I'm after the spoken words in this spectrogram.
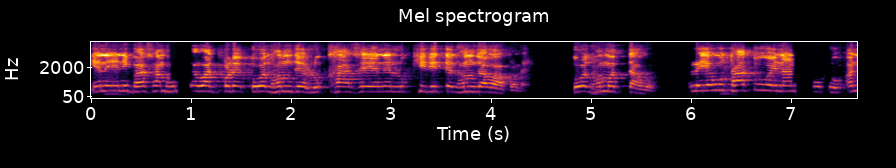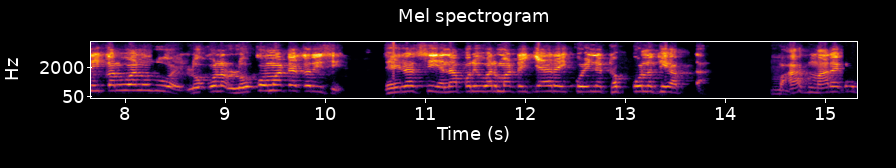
એને એની ભાષામાં સમજાવવા જ પડે તો જ સમજે લુખા છે એને લુખી રીતે જ સમજાવવા પડે તો જ સમજતા હોય. એટલે એવું થતું હોય નાનું મોટું અને કરવાનું જ હોય. લોકો લોકો માટે કરી છે. જયરાજસિંહ એના પરિવાર માટે ક્યારેય કોઈને ઠપકો નથી આપતા. આજ મારે કઈ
